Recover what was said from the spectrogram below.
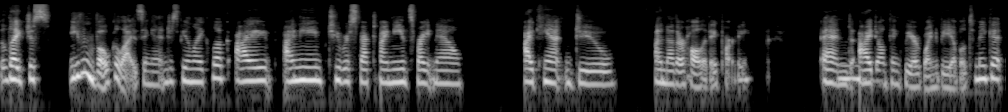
like just even vocalizing it and just being like, look, I I need to respect my needs right now. I can't do another holiday party. And mm. I don't think we are going to be able to make it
